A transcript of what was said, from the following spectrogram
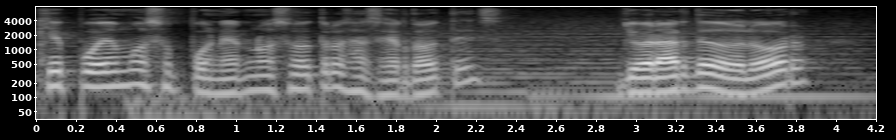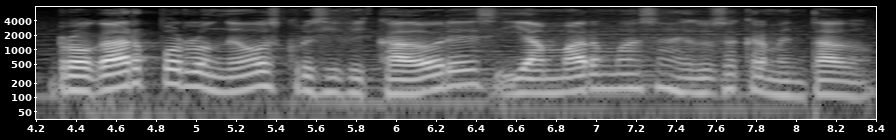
¿qué podemos oponer nosotros sacerdotes? ¿Llorar de dolor? Rogar por los nuevos crucificadores y amar más a Jesús sacramentado.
